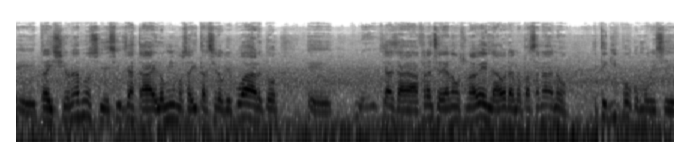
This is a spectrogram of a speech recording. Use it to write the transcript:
eh, traicionarnos y decir ya está, es lo mismo salir tercero que cuarto, eh, ya, a Francia le ganamos una vela, ahora no pasa nada, no. Este equipo como que se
